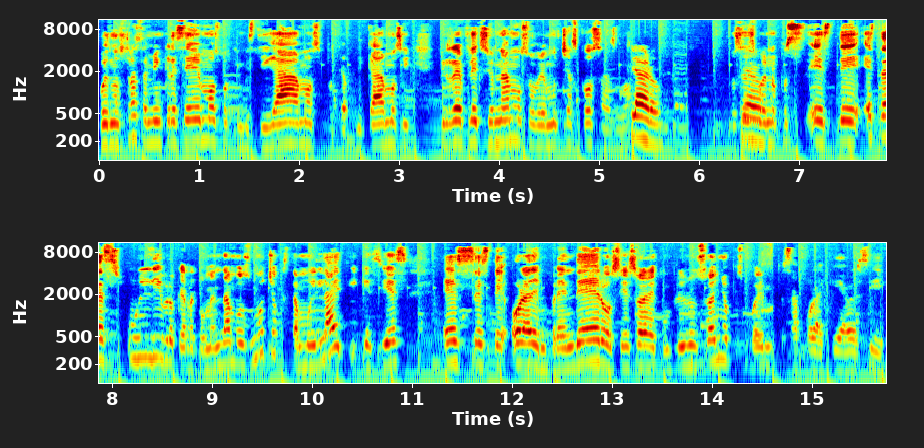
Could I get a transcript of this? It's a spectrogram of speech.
pues nosotras también crecemos porque investigamos, porque aplicamos y, y reflexionamos sobre muchas cosas, ¿no? Claro. Entonces, Claro. bueno, pues este, este es un libro que recomendamos mucho, que está muy light y que si es, es este, hora de emprender o si es hora de cumplir un sueño, pues pueden empezar por aquí a ver si,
